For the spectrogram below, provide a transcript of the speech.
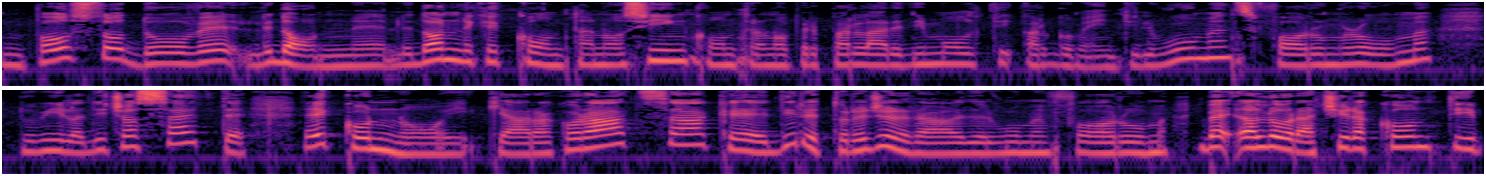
un posto dove le donne, le donne che contano, si incontrano per parlare di molti argomenti. Il Women's Forum Rome 2017 è con noi Chiara Corazza che è direttore generale del Women Forum. Beh, allora ci racconti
